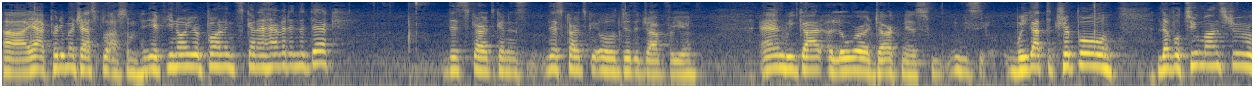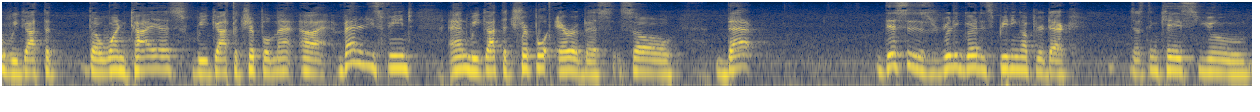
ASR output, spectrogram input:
Uh, yeah, pretty much Ash Blossom. If you know your opponent's gonna have it in the deck, this card's gonna this card's will do the job for you and we got Allure of Darkness. We got the triple level 2 monster, we got the, the one Caius, we got the triple uh, Vanity's Fiend, and we got the triple Erebus. So that, this is really good at speeding up your deck, just in case you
